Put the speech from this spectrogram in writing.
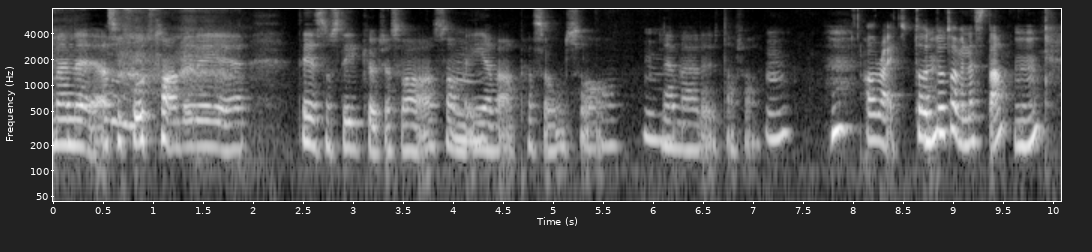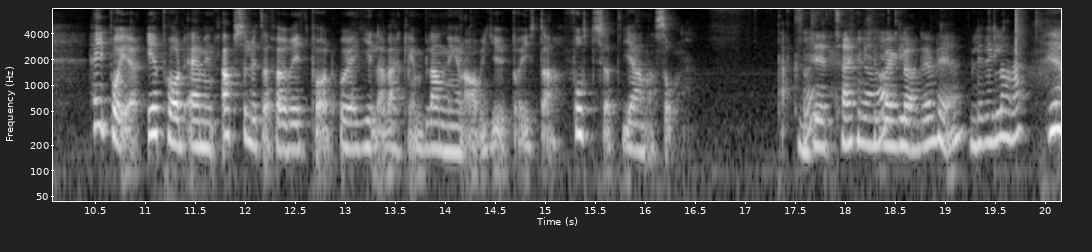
men eh, alltså fortfarande det är, det är som stilcoachen svarar, som Mm. Eva-person så Mm. lämnar jag det utanför. Mm. All right. Då, Mm. då tar vi nästa. Mm. Hej på er! Er podd är min absoluta favoritpodd och jag gillar verkligen blandningen av djup och yta. Fortsätt gärna så. Tack så mycket. Det tack, Ja. vad glad jag blev. Blev vi glada? Ja.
